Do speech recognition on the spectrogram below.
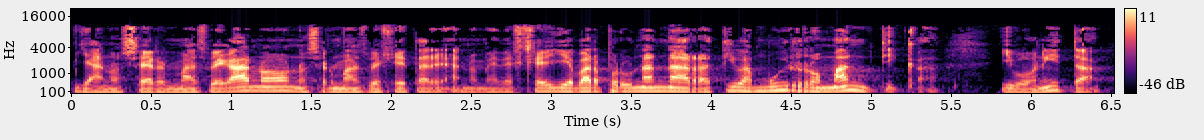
ya no ser más vegano, no ser más vegetariano. Me dejé llevar por una narrativa muy romántica y bonita,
